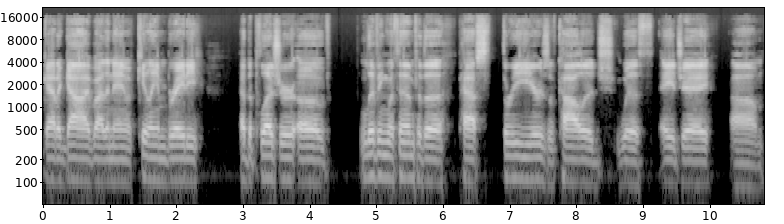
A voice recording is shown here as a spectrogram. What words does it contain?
got a guy by the name of Killian Brady. Had the pleasure of living with him for the past three years of college with AJ. Um,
